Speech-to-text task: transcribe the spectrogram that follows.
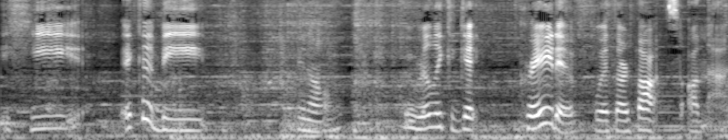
he, it could be, you know, we really could get creative with our thoughts on that.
